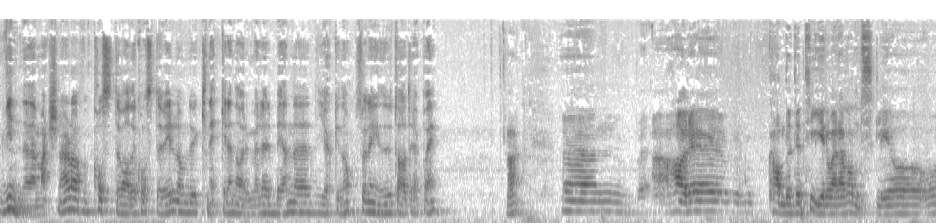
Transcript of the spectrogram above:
vinne den matchen her, da. Koste hva det koste vil. Om du knekker en arm eller et ben, det gjør ikke noe så lenge du tar tre poeng. Nei. Uh, har, kan det til tider være vanskelig å, å,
